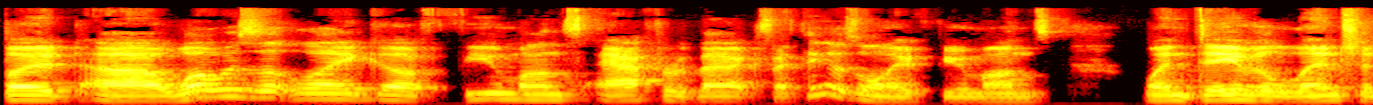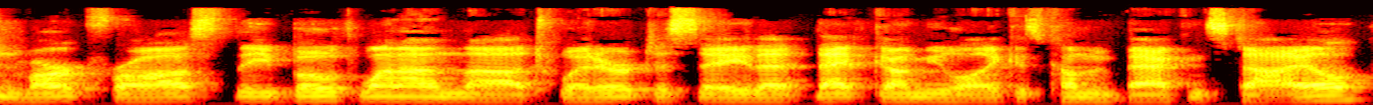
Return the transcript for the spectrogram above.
But uh, what was it like a few months after that? Because I think it was only a few months when David Lynch and Mark Frost they both went on uh, Twitter to say that that gum you like is coming back in style.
